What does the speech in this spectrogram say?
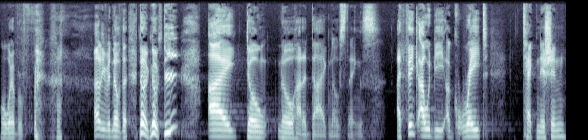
Well, whatever I don't even know if the diagnose. I don't know how to diagnose things. I think I would be a great technician,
